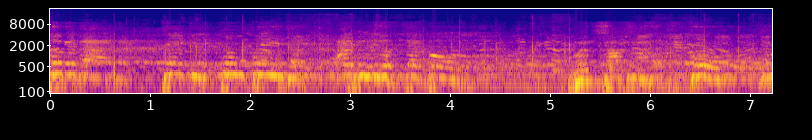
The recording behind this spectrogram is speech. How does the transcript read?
Look at that! Taking complete agony of that ball. With at four. you-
